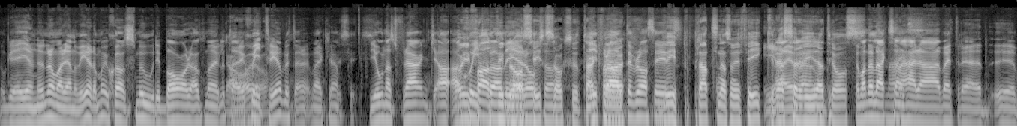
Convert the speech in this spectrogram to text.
och grejer. Och nu när de har renoverat, de har ju skön smoothiebar och allt möjligt Ja, där. Det är ja. skittrevligt där, verkligen. Precis. Jonas Frank, ja, ja, Och vi får skitskön alltid bra sits också. vi Tack får för alltid bra sits. VIP-platserna som vi fick Jajamän. reserverat till oss. De hade lagt Nice. såna här, äh, vad heter det, eh,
